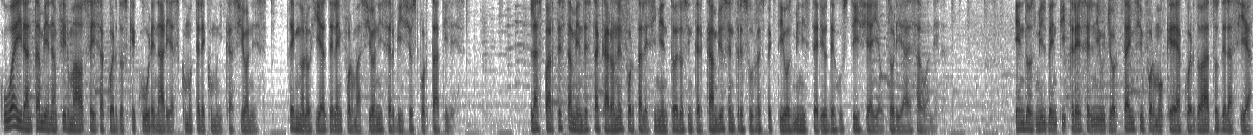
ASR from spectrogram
Cuba e Irán también han firmado seis acuerdos que cubren áreas como telecomunicaciones, tecnologías de la información y servicios portátiles. Las partes también destacaron el fortalecimiento de los intercambios entre sus respectivos ministerios de justicia y autoridades aduaneras. En 2023 el New York Times informó que de acuerdo a datos de la CIA,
